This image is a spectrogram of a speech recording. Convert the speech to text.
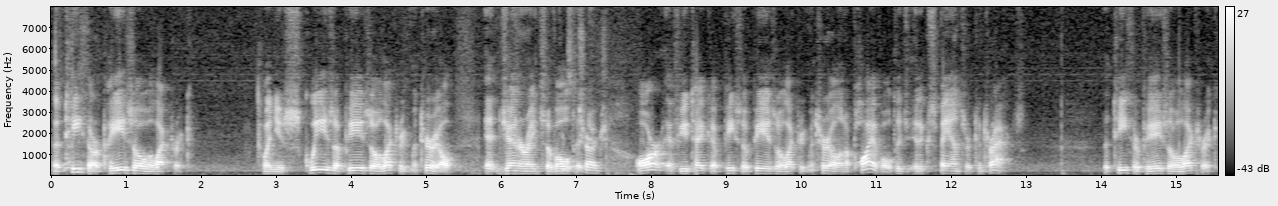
The teeth are piezoelectric when you squeeze a piezoelectric material, it generates a voltage. charge. Or if you take a piece of piezoelectric material and apply a voltage, it expands or contracts. The teeth are piezoelectric.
